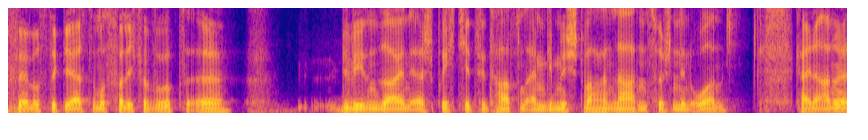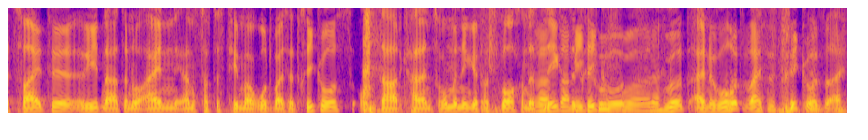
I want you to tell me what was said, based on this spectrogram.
Sehr lustig. Die erste muss völlig verwirrt äh, gewesen sein. Er spricht hier Zitat von einem Gemischtwarenladen zwischen den Ohren. Keine Ahnung. Der zweite Redner hatte nur ein ernsthaftes Thema rot-weiße Trikots und da hat Karl-Heinz Rummenigge versprochen, das, war nächste Sami Trikot Kufu, wird ein rot-weißes Trikot sein.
